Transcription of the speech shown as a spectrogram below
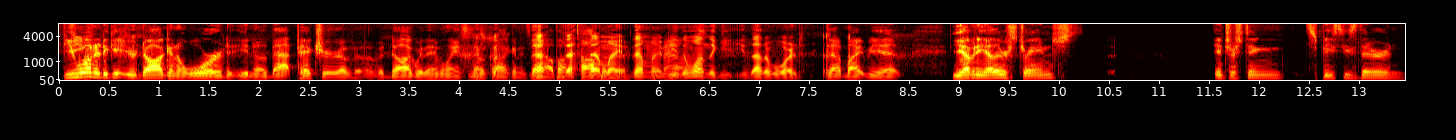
If you wanted to get your dog an award, you know that picture of a, of a dog with a Himalayan snowcock in its That, mouth on that, top that of might the- that might be the one that get you that award. that might be it. You have any other strange, interesting species there in,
